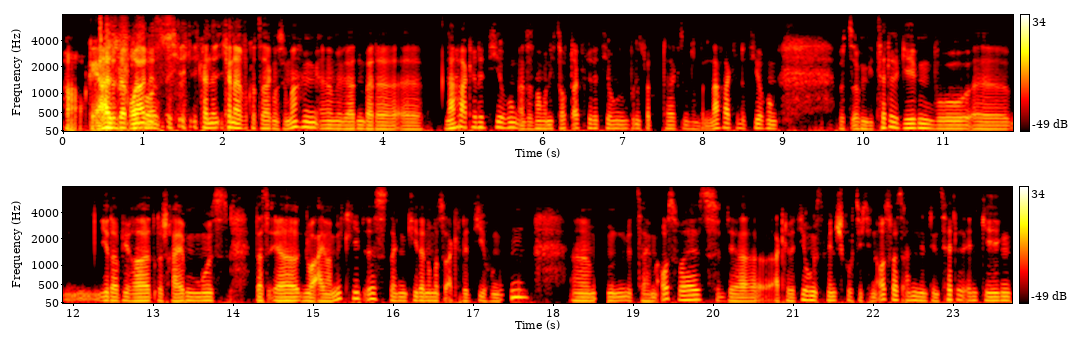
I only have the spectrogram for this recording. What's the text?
Ah, okay. Also, also der Plan ist, ich, ich, ich, kann, ich kann einfach kurz sagen, was wir machen. Äh, wir werden bei der äh, Nachakkreditierung, also das machen wir nicht zur Hauptakkreditierung im Bundesparteitag, sondern bei der Nachakkreditierung wird es irgendwie Zettel geben, wo äh, jeder Pirat unterschreiben muss, dass er nur einmal Mitglied ist. Dann geht er nochmal zur Akkreditierung hin ähm, mit seinem Ausweis. Der Akkreditierungsmensch guckt sich den Ausweis an, nimmt den Zettel entgegen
